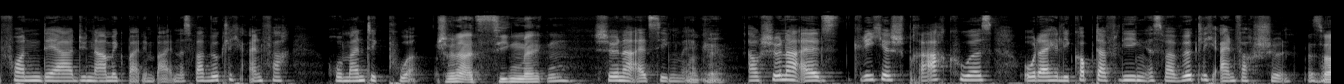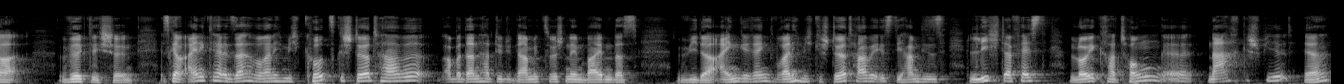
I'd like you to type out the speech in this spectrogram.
von der Dynamik bei den beiden. Es war wirklich einfach Romantik pur. Schöner als Ziegenmelken? Schöner als Ziegenmelken. Okay. Auch schöner als Griechisch-Sprachkurs oder Helikopterfliegen. Es war wirklich einfach schön. Es war wirklich schön. Es gab eine kleine Sache, woran ich mich kurz gestört habe, aber dann hat die Dynamik zwischen den beiden das wieder eingerenkt. Woran ich mich gestört habe, ist, die haben dieses Lichterfest Loy Kraton äh, nachgespielt. Ja?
